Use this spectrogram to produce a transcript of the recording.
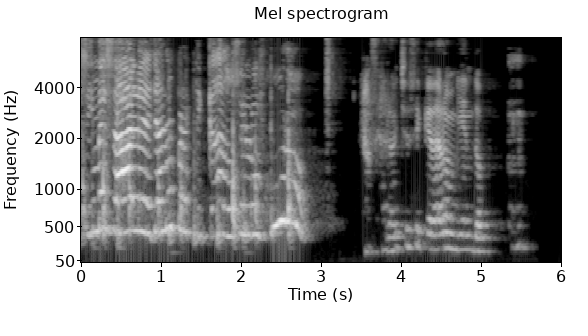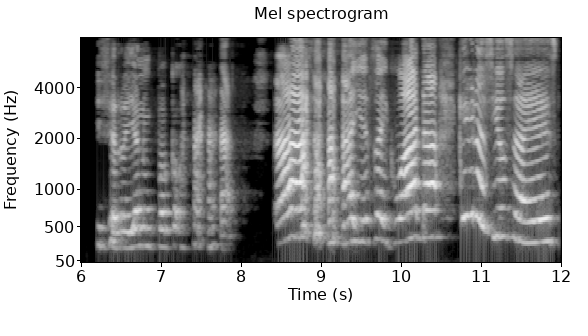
sí me sale, ya lo he practicado, se los juro. Los jarochos se quedaron viendo y se reían un poco. ¡Ay, esa iguana! ¡Qué graciosa es!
